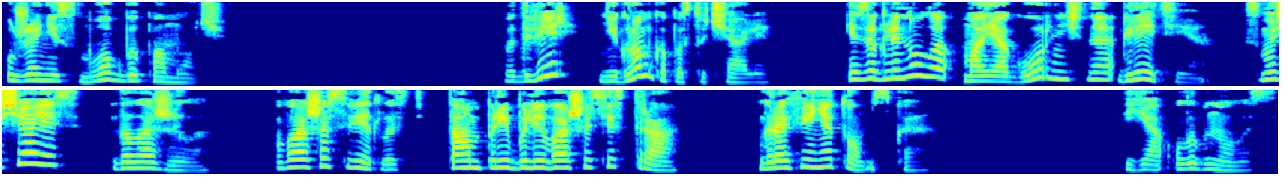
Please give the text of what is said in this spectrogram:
уже не смог бы помочь. В дверь негромко постучали. И заглянула моя горничная Гретия. Смущаясь, доложила. «Ваша светлость, там прибыли ваша сестра, графиня Томская». Я улыбнулась.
